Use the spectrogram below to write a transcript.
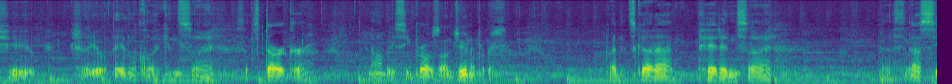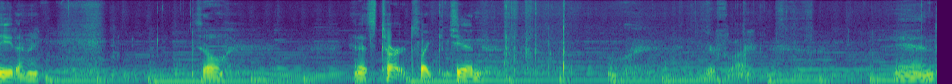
show you, show you what they look like inside. So it's darker and obviously grows on junipers. But it's got a pit inside. A, a seed, I mean. So, and it's tart, it's like gin. deer fly. And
